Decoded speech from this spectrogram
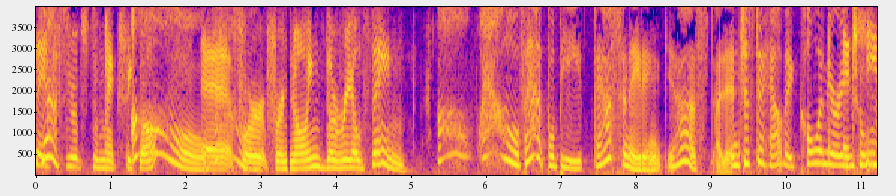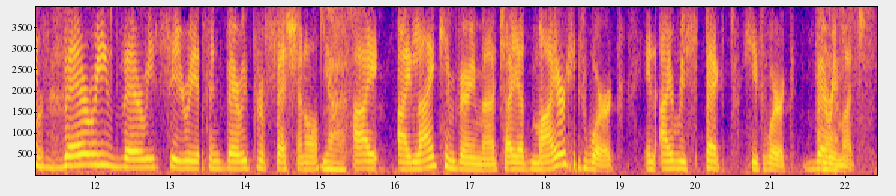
takes yes. groups to Mexico oh, uh, wow. for for knowing the real thing. Oh wow, that will be fascinating. Yes, and just to have a culinary and tour. he's very, very serious and very professional. Yes, I I like him very much. I admire his work and I respect his work very yes. much.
